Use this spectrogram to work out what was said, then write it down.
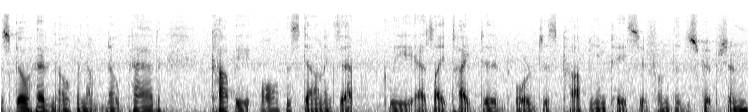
Just go ahead and open up Notepad, copy all this down exactly as I typed it, or just copy and paste it from the description.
